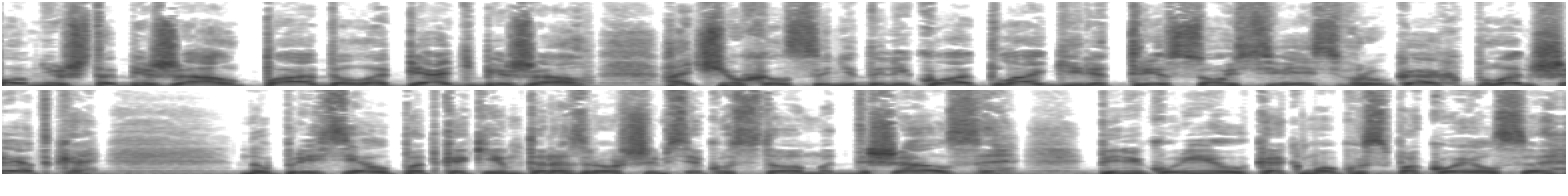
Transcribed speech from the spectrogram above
Помню, что бежал, падал, опять бежал. Очухался недалеко от лагеря, трясусь весь, в руках планшетка. Ну, присел под каким-то разросшимся кустом, отдышался, перекурил, как мог успокоился,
